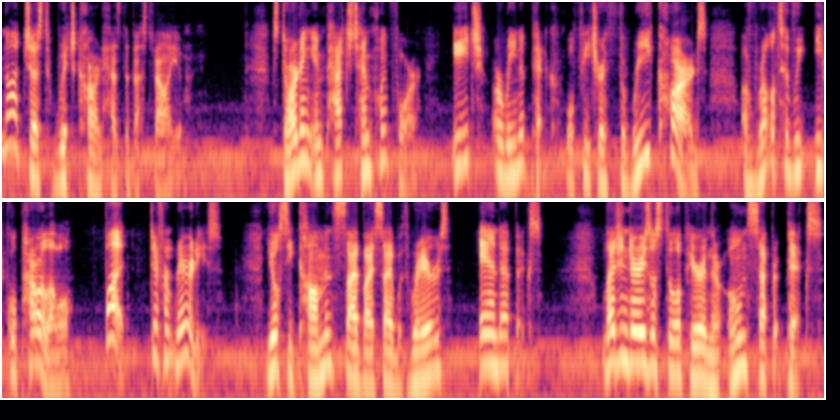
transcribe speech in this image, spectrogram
not just which card has the best value. Starting in patch 10.4, each arena pick will feature three cards of relatively equal power level, but different rarities. You'll see commons side by side with rares and epics. Legendaries will still appear in their own separate picks,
